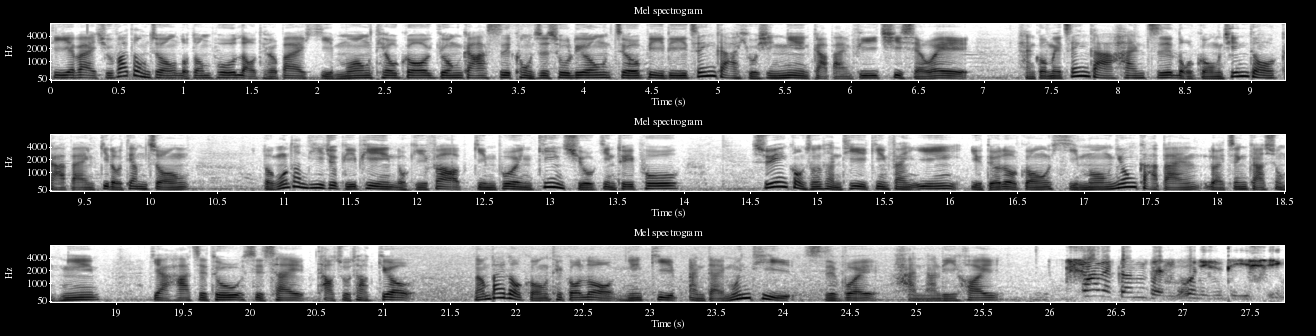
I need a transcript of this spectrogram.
第一摆出发当中，劳动部老头摆希望透过用家私控制数量，就比例增加休息日加班费起收的，韩国未增加限制劳工进度加班几多点钟。劳工团体就批评劳基法根本见收见退铺。虽然工商团体经反映，有对劳工希望用加班来增加收入，也下制图实在投诉托脚，两摆劳工提过了年级安大问题，是会很难厉害。它的根本问题是低薪。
